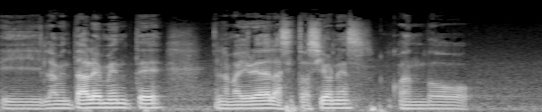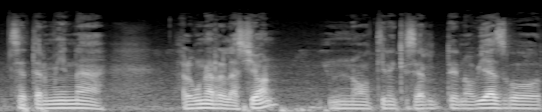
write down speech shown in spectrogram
y lamentablemente en la mayoría de las situaciones cuando se termina alguna relación, no tiene que ser de noviazgo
